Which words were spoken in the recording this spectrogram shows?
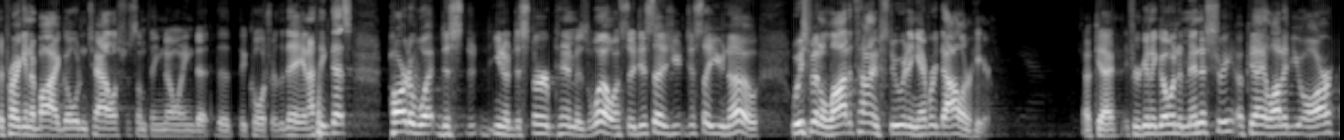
They're probably going to buy a golden chalice or something, knowing that the, the culture of the day. And I think that's part of what dis, you know disturbed him as well. And so, just as you just so you know, we spend a lot of time stewarding every dollar here. Okay, if you're going to go into ministry, okay, a lot of you are.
